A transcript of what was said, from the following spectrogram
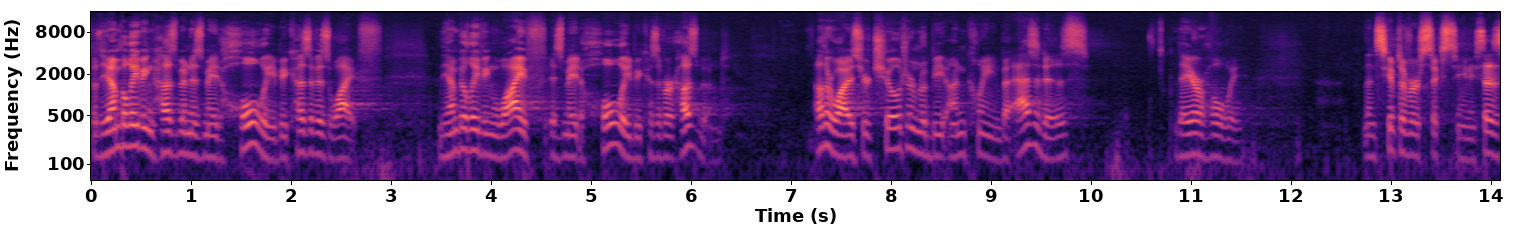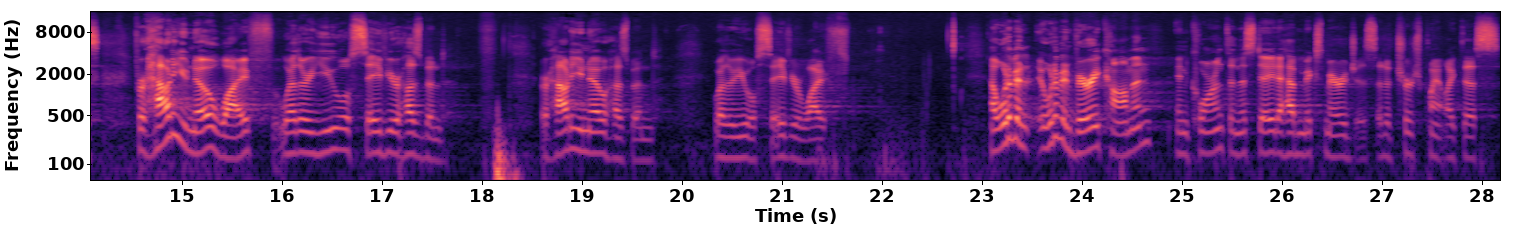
For the unbelieving husband is made holy because of his wife. And the unbelieving wife is made holy because of her husband. Otherwise, your children would be unclean. But as it is, they are holy. Then skip to verse 16. He says, For how do you know, wife, whether you will save your husband? Or how do you know, husband, whether you will save your wife? Now, it would have been, it would have been very common in Corinth in this day to have mixed marriages at a church plant like this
